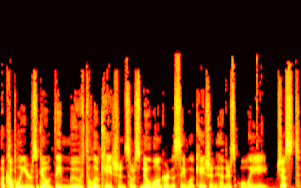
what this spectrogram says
a couple years ago they moved the location so it's no longer in the same location and there's only just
